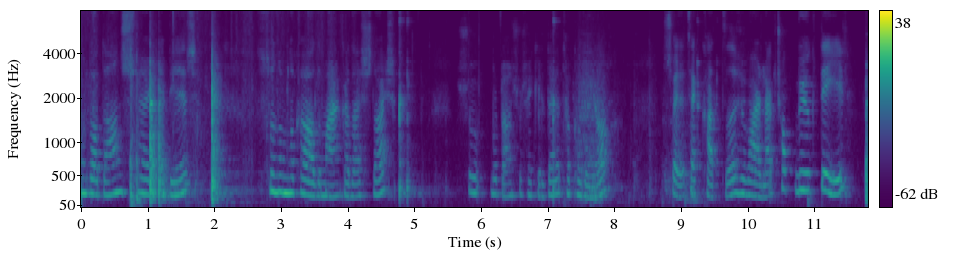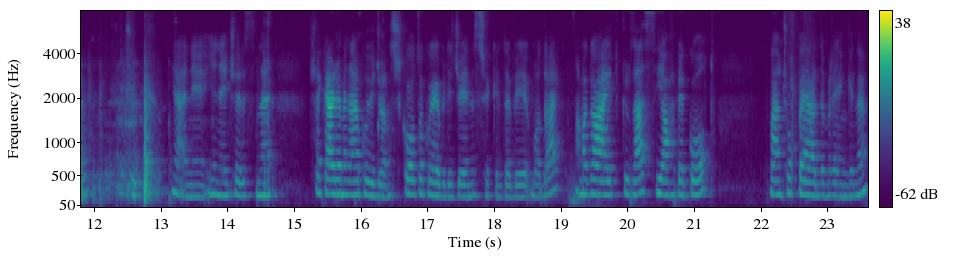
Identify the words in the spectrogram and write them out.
Moda'dan şöyle bir sunumluk aldım arkadaşlar. Şu buradan şu şekilde takılıyor. Şöyle tek katlı yuvarlak. Çok büyük değil. Küçük. Yani yine içerisine şekerlemeler koyacağınız, çikolata koyabileceğiniz şekilde bir model. Ama gayet güzel. Siyah ve gold. Ben çok beğendim rengini.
